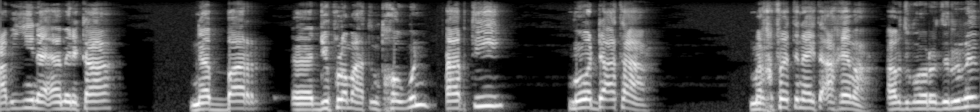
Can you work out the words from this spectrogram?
ዓብዪ ናይ ኣሜሪካ ነባር ዲፕሎማት እንትኸውን ኣብቲ መወዳእታ መኽፈቲ ናይቲ ኣኼባ ኣብ ዝገበሮ ዝርርብ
